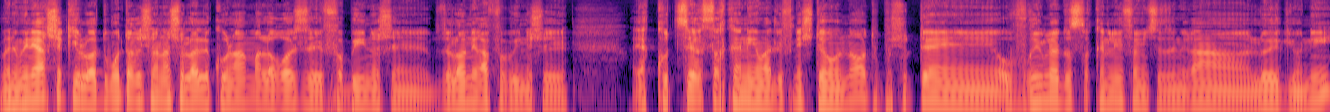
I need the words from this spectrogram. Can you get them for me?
ואני מניח שכאילו הדמות הראשונה שעולה לכולם על הראש זה פבינו, שזה לא נראה פבינו שהיה קוצר שחקנים עד לפני שתי עונות, הוא פשוט אה, עוברים לידו שחקנים לפעמים שזה נראה לא הגיוני.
